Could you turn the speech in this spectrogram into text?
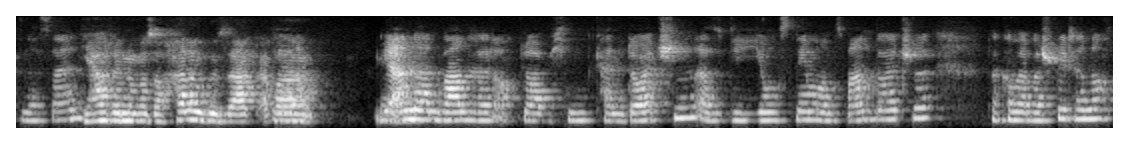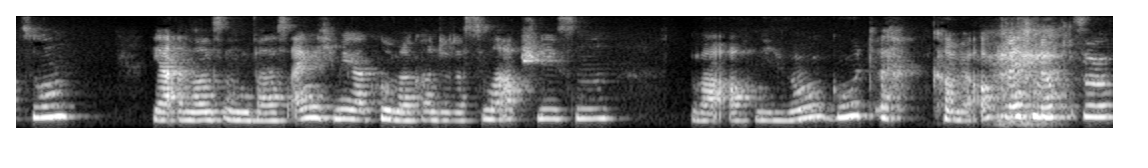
Kann das sein? Ja, oder nur so Hallo gesagt, aber ja. Die ja. anderen waren halt auch, glaube ich, keine Deutschen. Also die Jungs neben uns waren Deutsche. Da kommen wir aber später noch zu. Ja, ansonsten war es eigentlich mega cool. Man konnte das Zimmer abschließen. War auch nicht so gut. kommen wir auch gleich noch zu.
